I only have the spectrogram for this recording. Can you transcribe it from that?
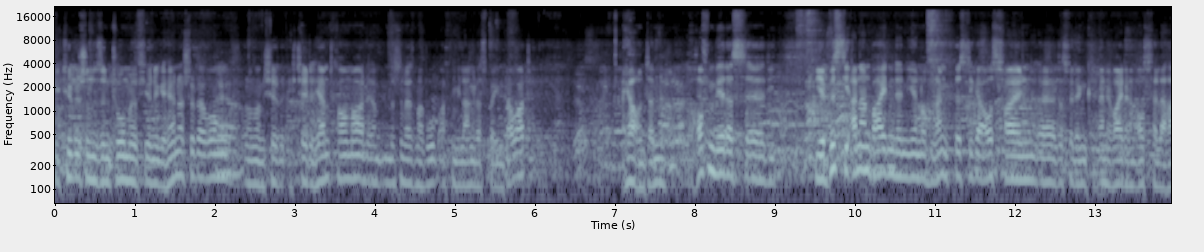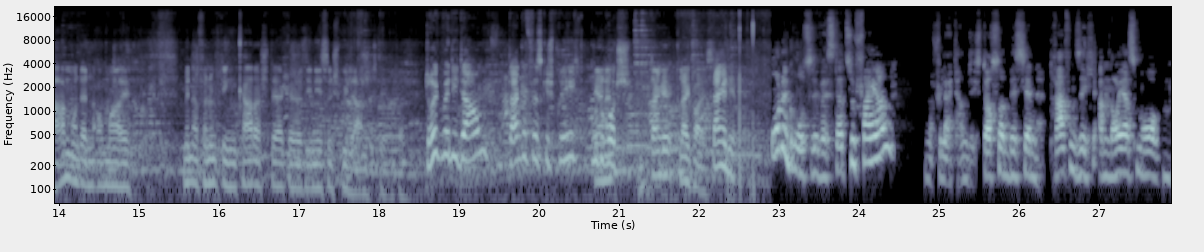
die typischen Symptome für eine Gehirnerschütterung ja. oder ein Schädelhirntrauma. Da müssen wir erstmal beobachten, wie lange das bei ihm dauert. Ja, und dann hoffen wir, dass äh, die, wir bis die anderen beiden dann hier noch langfristiger ausfallen, äh, dass wir dann keine weiteren Ausfälle haben und dann auch mal mit einer vernünftigen Kaderstärke die nächsten Spiele antreten können. Drücken wir die Daumen. Danke fürs Gespräch. Guten Gerne. Rutsch. Danke, gleichfalls. Danke dir. Ohne Großsilvester zu feiern, vielleicht haben es doch so ein bisschen, trafen sich am Neujahrsmorgen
